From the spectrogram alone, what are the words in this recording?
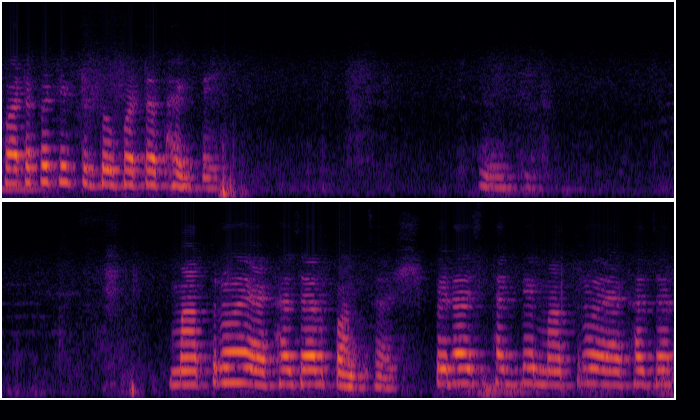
ফাটাফাটি একটা দোপাট্টা থাকবে। মাত্র এক হাজার পঞ্চাশ। প্রাইস থাকবে মাত্র এক হাজার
